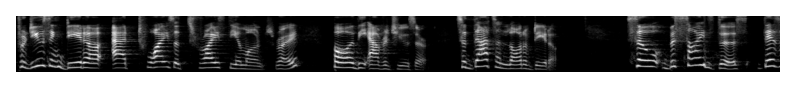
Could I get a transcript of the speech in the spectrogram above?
producing data at twice or thrice the amount, right, per the average user. So that's a lot of data. So besides this, there's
